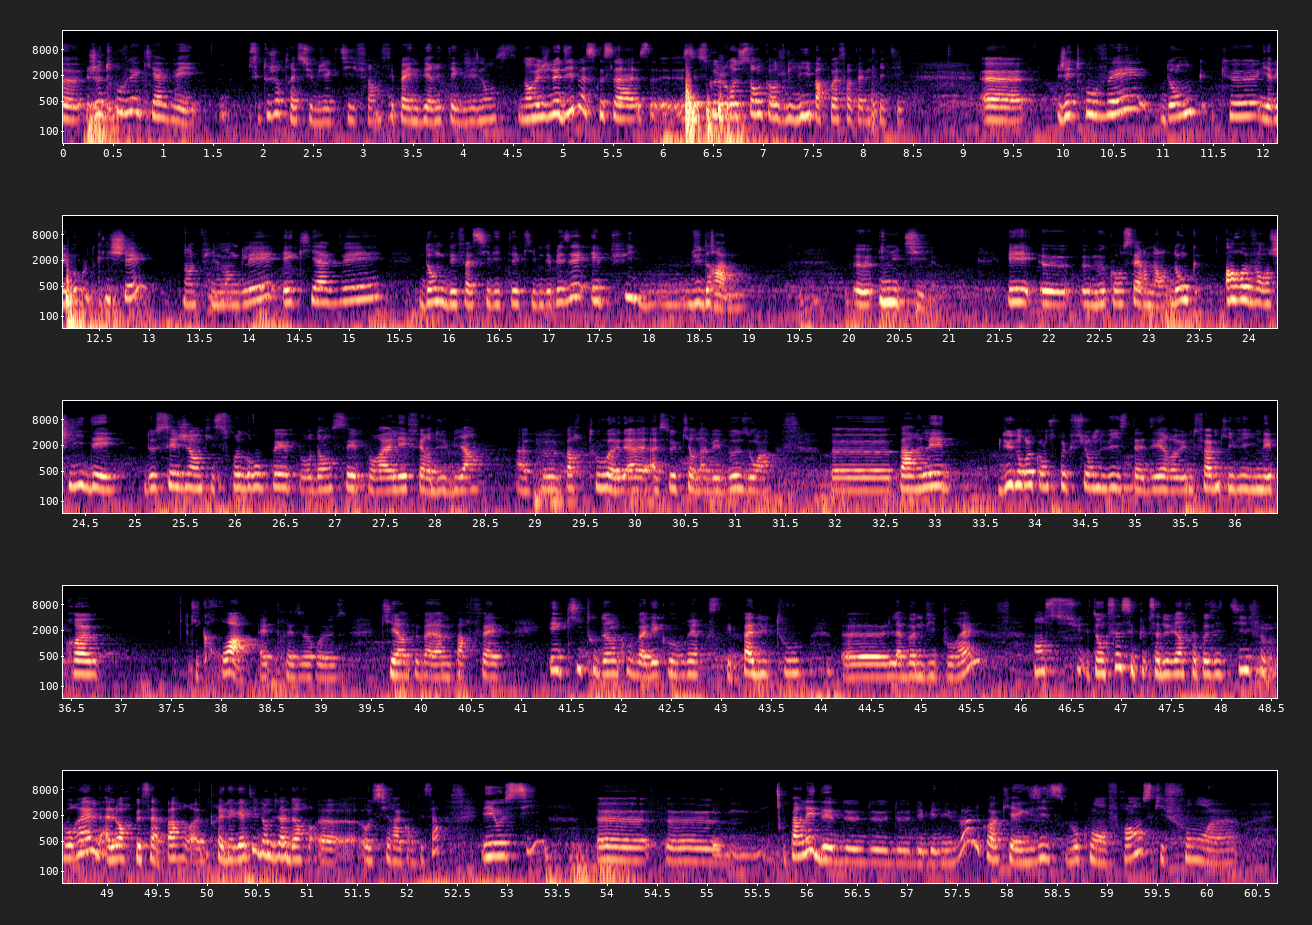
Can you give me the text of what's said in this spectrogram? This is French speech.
Euh, je trouvais qu'il y avait, c'est toujours très subjectif, hein, c'est pas une vérité que j'énonce. Non mais je le dis parce que ça, c'est ce que je ressens quand je lis parfois certaines critiques. Euh, j'ai trouvé donc qu'il y avait beaucoup de clichés dans le film anglais et qu'il y avait donc des facilités qui me déplaisaient et puis du drame euh, inutile. Et me concernant, donc en revanche l'idée de ces gens qui se regroupaient pour danser, pour aller faire du bien un peu partout à, ceux qui en avaient besoin. Euh, parler d'une reconstruction de vie, c'est-à-dire une femme qui vit une épreuve, qui croit être très heureuse, qui est un peu Madame Parfaite, et qui tout d'un coup va découvrir que ce n'était pas du tout euh, la bonne vie pour elle. Ensuite, donc ça, ça devient très positif mm. pour elle, alors que ça part très négatif, donc j'adore euh, aussi raconter ça. Et aussi, parler des, des bénévoles quoi, qui existent beaucoup en France, qui font, euh,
